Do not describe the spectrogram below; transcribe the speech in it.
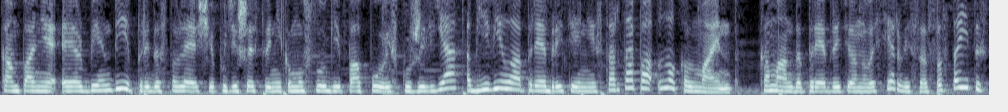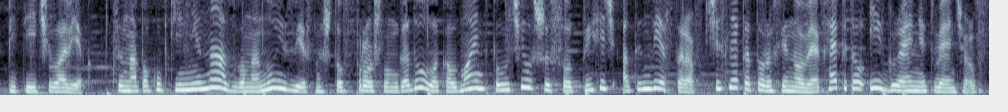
Компания Airbnb, предоставляющая путешественникам услуги по поиску жилья, объявила о приобретении стартапа Local Mind. Команда приобретенного сервиса состоит из пяти человек. Цена покупки не названа, но известно, что в прошлом году LocalMind получил 600 тысяч от инвесторов, в числе которых Innovia Capital и Granite Ventures.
